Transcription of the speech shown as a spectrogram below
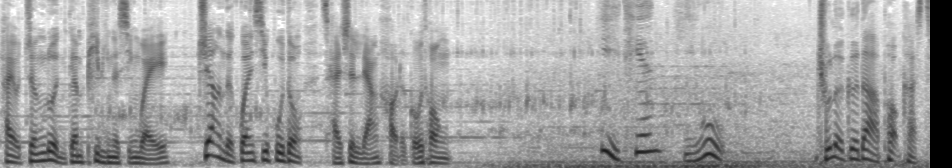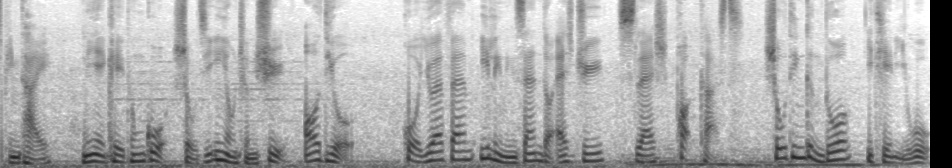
还有争论跟批评的行为。这样的关系互动才是良好的沟通。一天一物，除了各大 podcast 平台，你也可以通过手机应用程序 Audio 或 UFM 一零零三 SG slash podcasts 收听更多一天一物。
